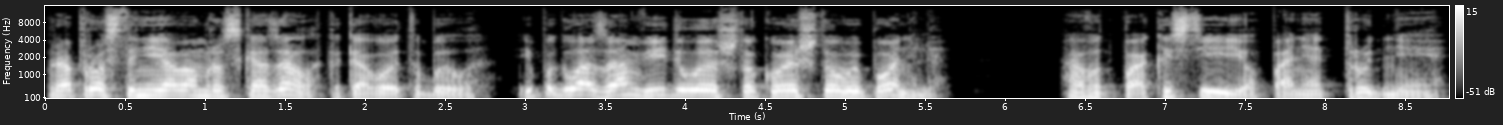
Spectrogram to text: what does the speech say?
Про простыни я вам рассказала, каково это было, и по глазам видела, что кое-что вы поняли. А вот пакости ее понять труднее.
